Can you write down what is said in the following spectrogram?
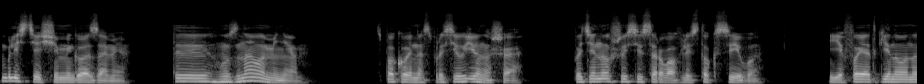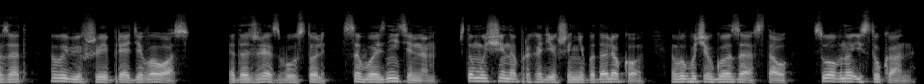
блестящими глазами. «Ты узнала меня?» Спокойно спросил юноша, потянувшись и сорвав листок с ивы. Ефэй откинула назад выбившие пряди волос. Этот жест был столь соблазнительным, что мужчина, проходивший неподалеку, выпучив глаза, встал, словно истукан.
